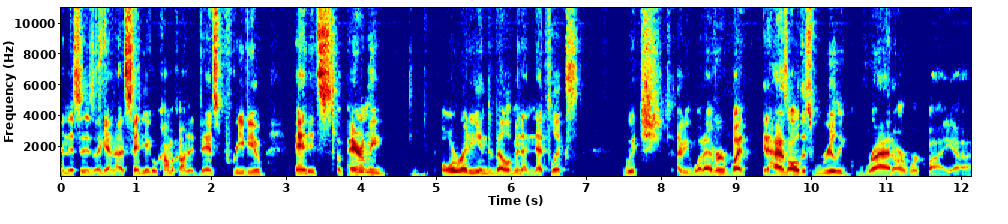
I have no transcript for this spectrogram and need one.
and this is again a San Diego Comic Con advanced preview, and it's apparently already in development at Netflix, which I mean whatever, but it has all this really rad artwork by uh,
